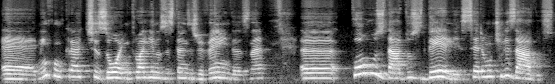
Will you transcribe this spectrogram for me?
é, nem concretizou, entrou ali nos estandes de vendas, né? como os dados dele serão utilizados.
